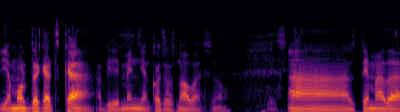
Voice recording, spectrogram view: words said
hi ha molts d'aquests que, evidentment, hi ha coses noves, no? Uh, el tema de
